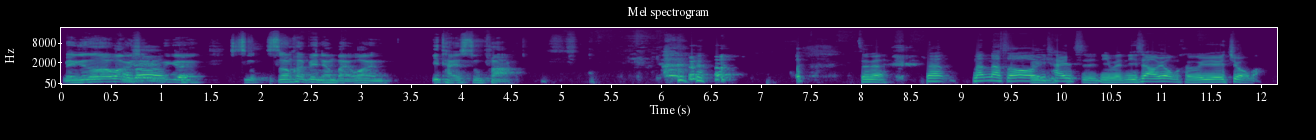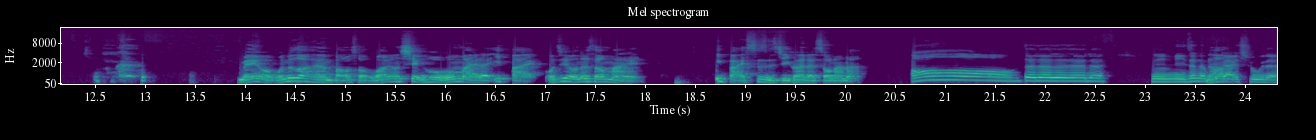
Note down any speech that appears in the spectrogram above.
每个都在妄想那个十十万块变两百万，一台 Supra。真的。那那那时候一开始你们你是要用合约救嘛？没有，我那时候还很保守，我要用现货。我买了一百，我记得我那时候买一百四十几块的 Solana，哦，对对对对对，你你 真的不该出的，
